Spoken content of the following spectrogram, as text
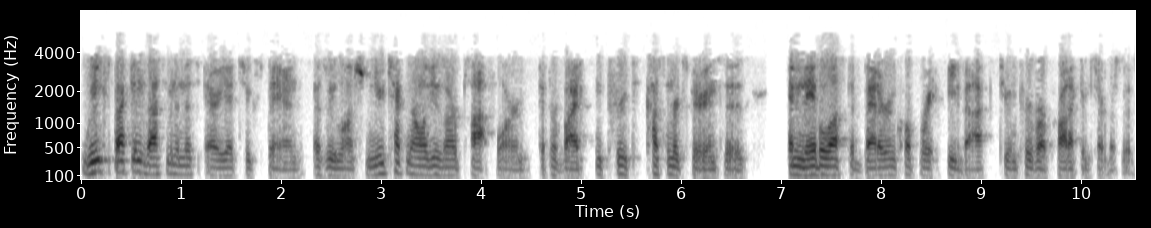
We expect investment in this area to expand as we launch new technologies on our platform that provide improved customer experiences and enable us to better incorporate feedback to improve our product and services.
